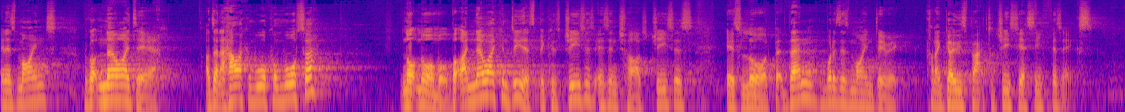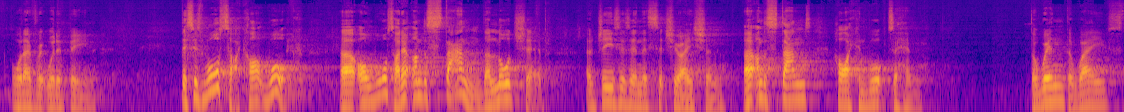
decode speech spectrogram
in his mind. I've got no idea. I don't know how I can walk on water. Not normal. But I know I can do this because Jesus is in charge. Jesus is Lord. But then, what does his mind do? It kind of goes back to GCSE physics, or whatever it would have been. This is water. I can't walk uh, on water. I don't understand the lordship of Jesus in this situation. I don't understand how I can walk to him. The wind, the waves,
